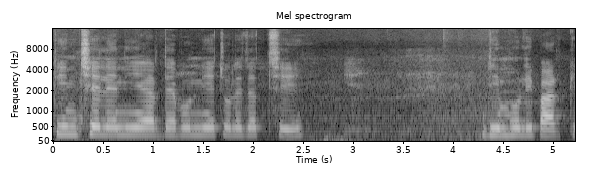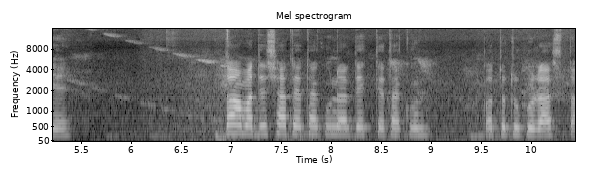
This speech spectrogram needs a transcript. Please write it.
তিন ছেলে নিয়ে আর দেবন নিয়ে চলে যাচ্ছি ডিমহলি পার্কে। তো আমাদের সাথে থাকুন আর দেখতে থাকুন, কতটুকু রাস্তা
